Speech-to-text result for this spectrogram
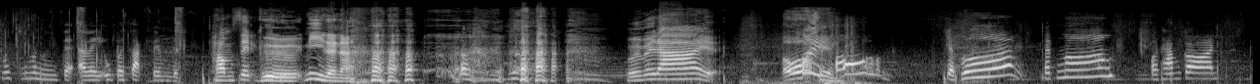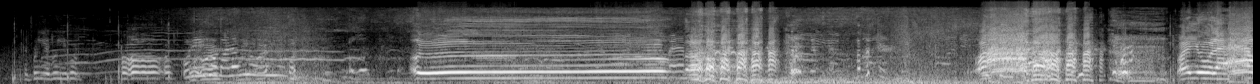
เมื่อกี้มันมีแต่อะไรอุปสรรคเต็มเลย ทำเสร็จคือนี่เลยนะเฮ้ยไม่ได้ โอ้ย โอ้อย่าเพิ่งแป๊บนึงขอทำก่อนอย่าเพิ่งอย่าเพิ่งอย่าเพิ่งเออเออเอออุ้ยเข้ามาแล้วพี่อุ้ยเออ ไม่อยู่แล้ว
